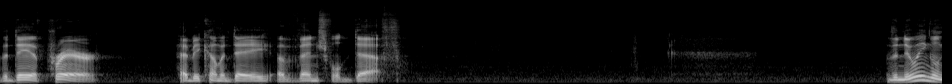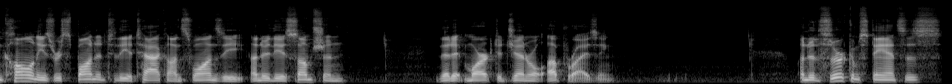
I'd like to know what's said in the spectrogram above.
The day of prayer had become a day of vengeful death. The New England colonies responded to the attack on Swansea under the assumption that it marked a general uprising. Under the circumstances,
